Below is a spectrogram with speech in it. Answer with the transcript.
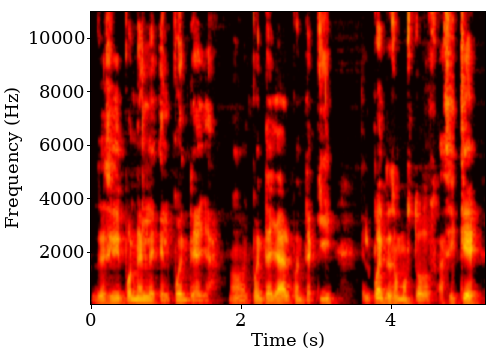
decidí ponerle El Puente allá, ¿no? El Puente allá, el Puente aquí, el Puente somos todos. Así que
